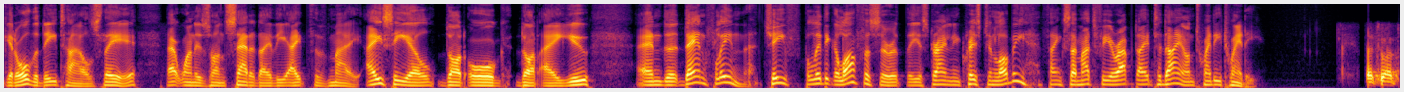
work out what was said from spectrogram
get all the details there. That one is on Saturday, the 8th of May. acl.org.au. And uh, Dan Flynn, Chief Political Officer at the Australian Christian Lobby, thanks so much for your update today on 2020. That's right.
